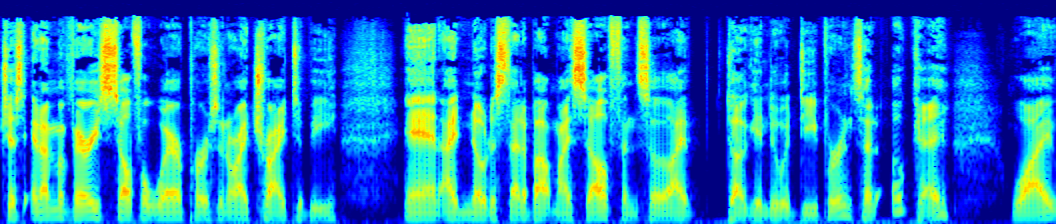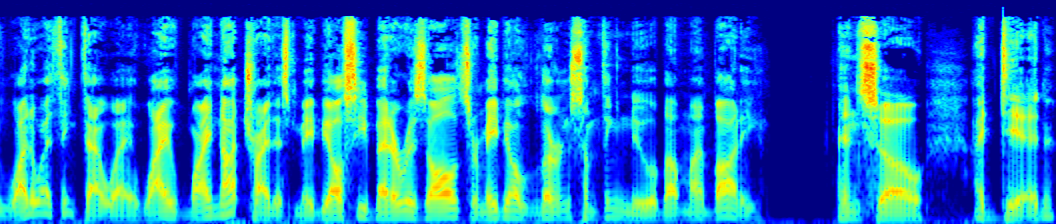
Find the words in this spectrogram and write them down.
just, and I'm a very self aware person, or I try to be, and I noticed that about myself, and so I dug into it deeper and said, okay, why why do I think that way? Why why not try this? Maybe I'll see better results, or maybe I'll learn something new about my body, and so I did.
